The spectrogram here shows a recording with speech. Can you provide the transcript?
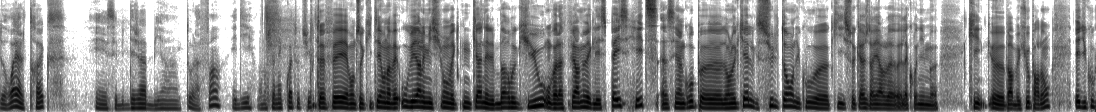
De Royal Trucks. Et c'est déjà bientôt la fin. Eddie, on enchaîne avec quoi tout de suite? Tout à fait. Avant de se quitter, on avait ouvert l'émission avec Kinkan et les Barbecue. On va la fermer avec les Space Hits. Euh, C'est un groupe euh, dans lequel Sultan, du coup, euh, qui se cache derrière le- l'acronyme King- Barbecue, pardon, et du coup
